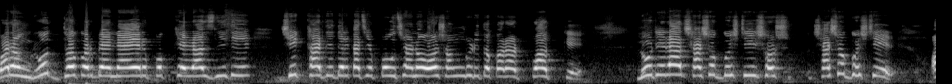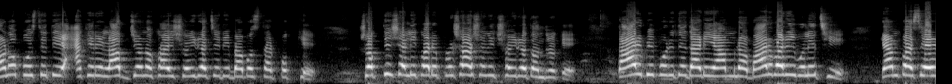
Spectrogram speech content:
বরং রুদ্ধ করবে ন্যায়ের পক্ষের রাজনীতি শিক্ষার্থীদের কাছে পৌঁছানো ও সংগঠিত করার পথকে। লুটেরা শাসক গোষ্ঠী শাসক গোষ্ঠীর অনুপস্থিতি আখেরে লাভজনক হয় স্বৈরাচারী ব্যবস্থার পক্ষে, শক্তিশালী করে প্রশাসনিক স্বৈরতন্ত্রকে। তার বিপরীতে দাঁড়িয়ে আমরা বারবারই বলেছি, ক্যাম্পাসের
